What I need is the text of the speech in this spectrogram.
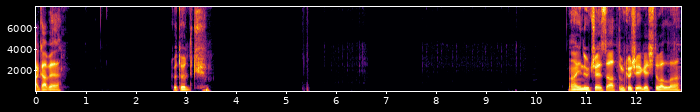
Aga be. Kötü öldük. Ha yine 3 HS attım köşeye geçti vallahi.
